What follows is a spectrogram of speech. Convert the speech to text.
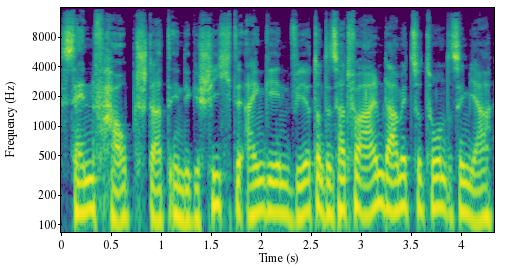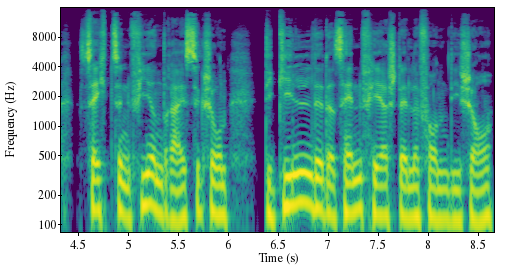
Senfhauptstadt in die Geschichte eingehen wird. Und das hat vor allem damit zu tun, dass im Jahr 1634 schon die Gilde der Senfhersteller von Dijon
